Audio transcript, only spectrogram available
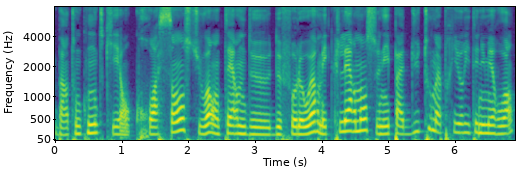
ben, ton compte qui est en croissance, tu vois, en termes de, followers, mais clairement, ce n'est pas du tout ma priorité numéro un.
